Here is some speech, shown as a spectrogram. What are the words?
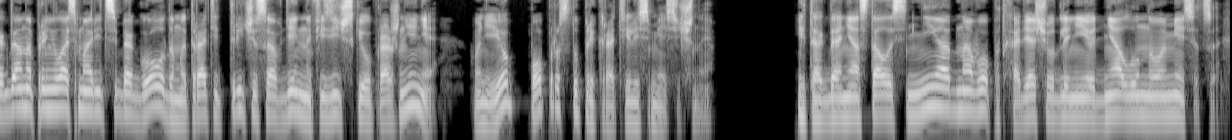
когда она принялась морить себя голодом и тратить три часа в день на физические упражнения, у нее попросту прекратились месячные. И тогда не осталось ни одного подходящего для нее дня лунного месяца —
